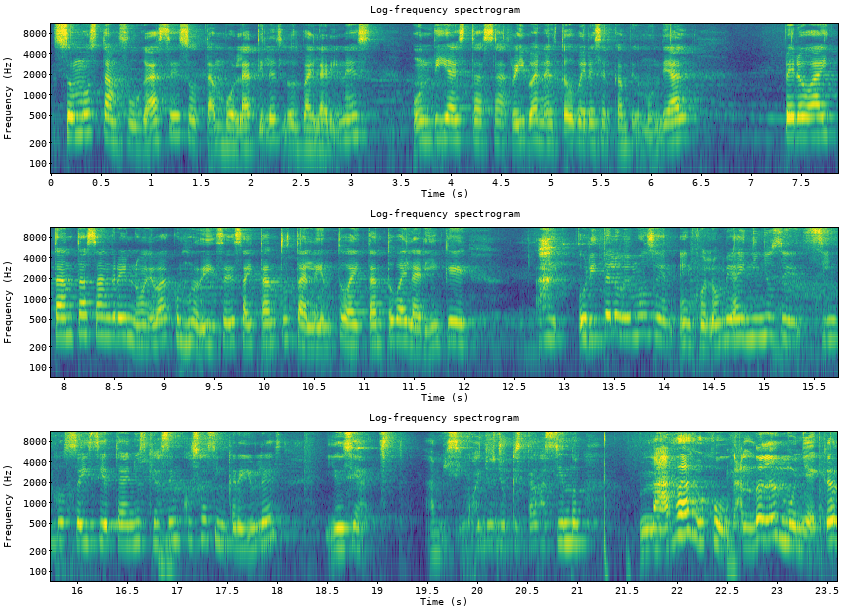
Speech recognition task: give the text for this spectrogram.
somos tan fugaces o tan volátiles los bailarines. Un día estás arriba en el top, eres el campeón mundial, pero hay tanta sangre nueva, como dices, hay tanto talento, hay tanto bailarín que, ay, ahorita lo vemos en, en Colombia, hay niños de 5, 6, 7 años que hacen cosas increíbles. Y yo decía, a mis 5 años, ¿yo qué estaba haciendo? Nada jugando las muñecas.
